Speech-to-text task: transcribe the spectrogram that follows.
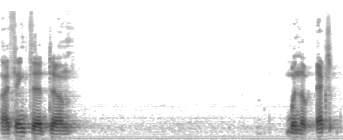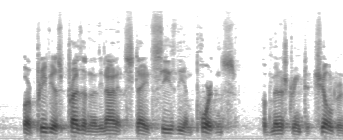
I think that um, when the ex or previous president of the United States sees the importance of ministering to children,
